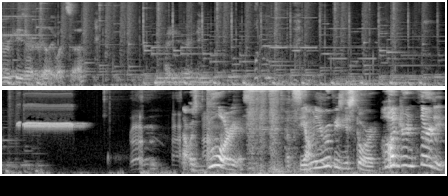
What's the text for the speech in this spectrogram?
rupees are really what's uh. That was glorious! Let's see how many rupees you scored. 130!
